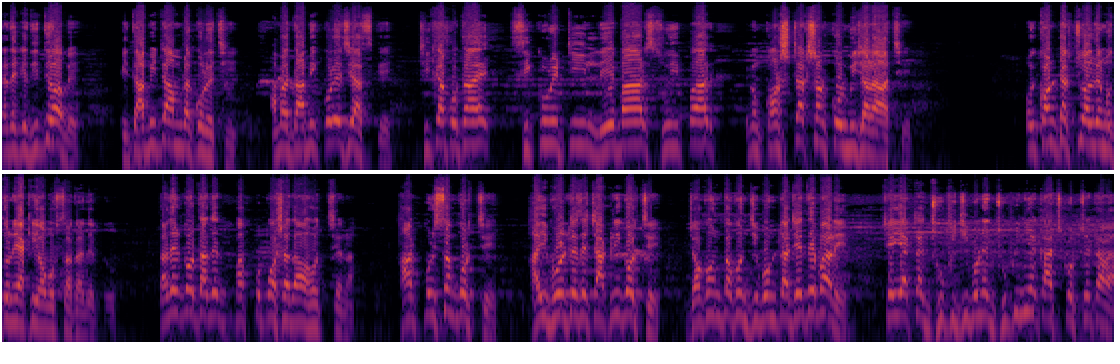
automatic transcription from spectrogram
তাদেরকে দিতে হবে। এই দাবিটা আমরা করেছি। আমরা দাবি করেছি আজকে, ঠিকা কোথায়? সিকিউরিটি লেবার সুইপার এবং কনস্ট্রাকশন কর্মী যারা আছে, ওই কন্ট্রাকচুয়ালদের মতন একই অবস্থা তাদেরকেও তাদেরকেও তাদের প্রাপ্য পয়সা দেওয়া হচ্ছে না। হার্ড পরিশ্রম করছে হাই ভোল্টেজে চাকরি করছে, যখন তখন জীবনটা যেতে পারে, সেই একটা ঝুঁকি, জীবনের ঝুঁকি নিয়ে কাজ করছে তারা।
